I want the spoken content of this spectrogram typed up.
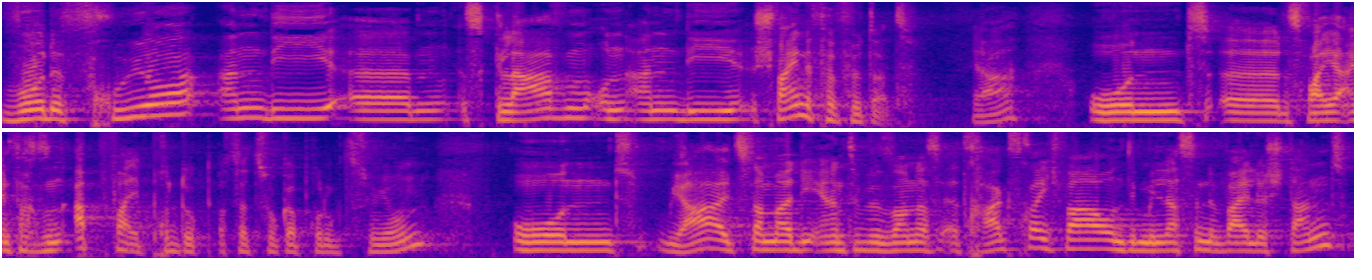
wurde früher an die ähm, Sklaven und an die Schweine verfüttert. Ja? Und äh, das war ja einfach so ein Abfallprodukt aus der Zuckerproduktion. Und ja, als dann mal die Ernte besonders ertragsreich war und die Melasse eine Weile stand,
